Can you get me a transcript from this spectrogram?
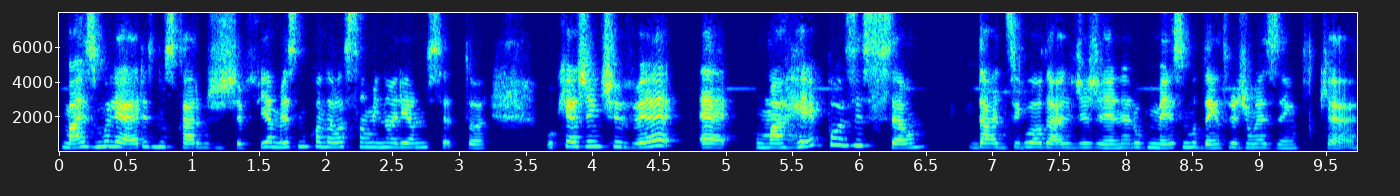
mais mulheres nos cargos de chefia, mesmo quando elas são minoria no setor. O que a gente vê é uma reposição da desigualdade de gênero, mesmo dentro de um exemplo que é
